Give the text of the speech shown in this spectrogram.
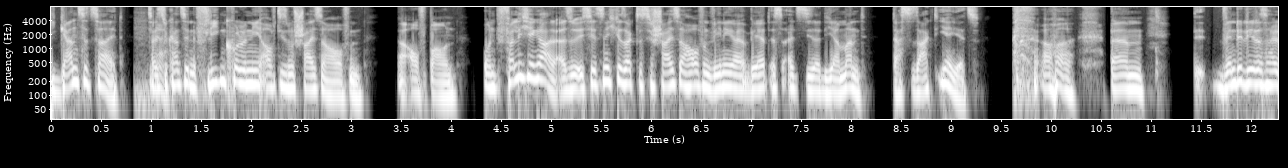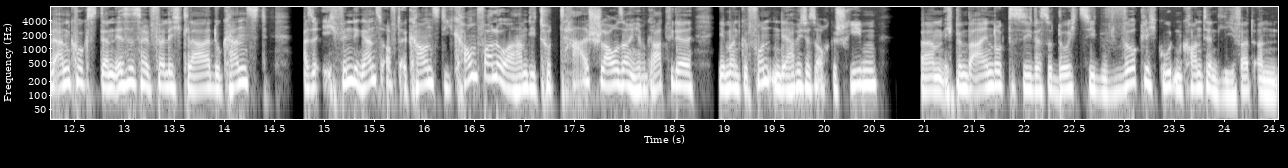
die ganze Zeit. Das heißt, ja. du kannst dir eine Fliegenkolonie auf diesem Scheißehaufen äh, aufbauen. Und völlig egal. Also ist jetzt nicht gesagt, dass der Scheißehaufen weniger wert ist als dieser Diamant. Das sagt ihr jetzt. Aber ähm, wenn du dir das halt anguckst, dann ist es halt völlig klar, du kannst, also ich finde ganz oft Accounts, die kaum Follower haben, die total schlau sagen. Ich habe gerade wieder jemand gefunden, der habe ich das auch geschrieben. Ähm, ich bin beeindruckt, dass sie das so durchzieht, wirklich guten Content liefert und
